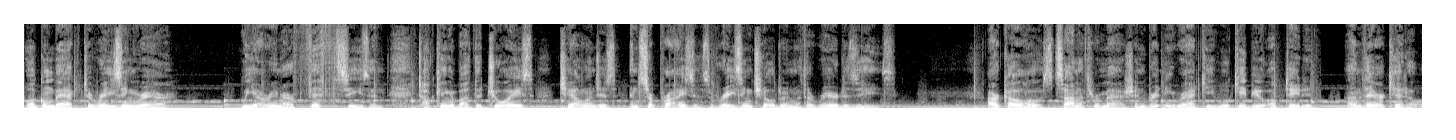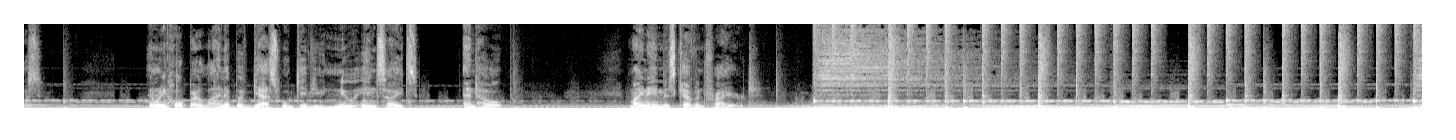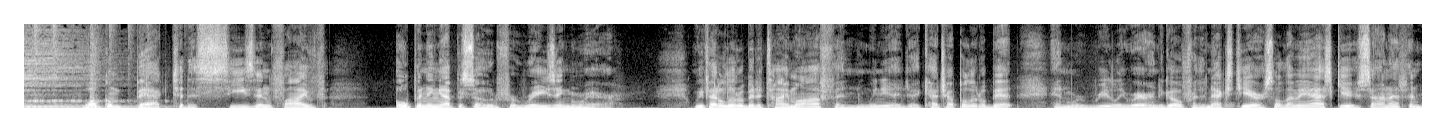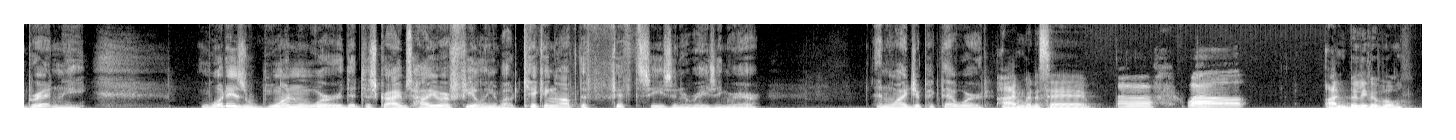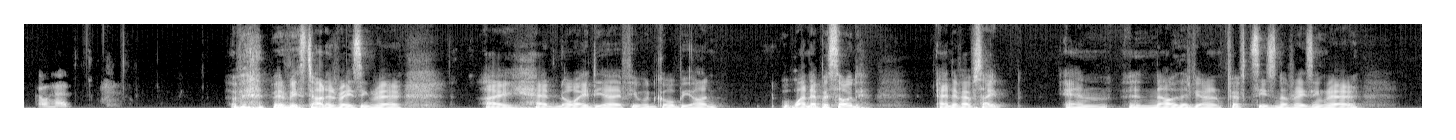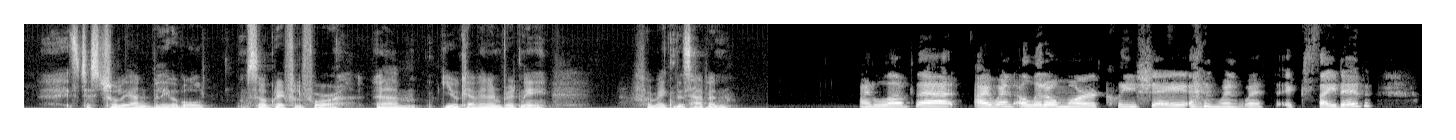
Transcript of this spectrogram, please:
Welcome back to Raising Rare. We are in our fifth season talking about the joys, challenges, and surprises of raising children with a rare disease. Our co hosts, Sanath Ramesh and Brittany Ratke, will keep you updated on their kiddos. And we hope our lineup of guests will give you new insights and hope. My name is Kevin Freiert. Welcome back to the season five opening episode for Raising Rare. We've had a little bit of time off and we needed to catch up a little bit, and we're really raring to go for the next year. So let me ask you, Sanath and Brittany, what is one word that describes how you are feeling about kicking off the fifth season of Raising Rare? And why'd you pick that word? I'm going to say. Uh, well. Unbelievable. Go ahead. when we started Raising Rare, I had no idea if we would go beyond one episode and a website. And, and now that we are in fifth season of Raising Rare, it's just truly unbelievable. I'm so grateful for um, you, Kevin, and Brittany for making this happen. I love that. I went a little more cliche and went with excited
